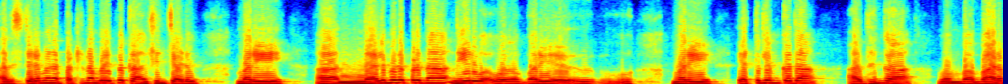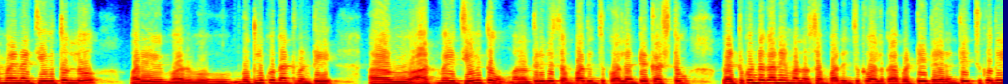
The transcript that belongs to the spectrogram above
అది స్థిరమైన పట్టణం వైపే కాంక్షించాడు. మరి నేల మీద పడిన నీరు మరి మరి ఎత్తలేం కదా ఆ విధంగా భారమైన జీవితంలో మరి మరి వదులుకున్నటువంటి ఆత్మీయ జీవితం మనం తిరిగి సంపాదించుకోవాలంటే కష్టం. బ్రతుకుండగానే మనం సంపాదించుకోవాలి కాబట్టి ధైర్యం తెచ్చుకుని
